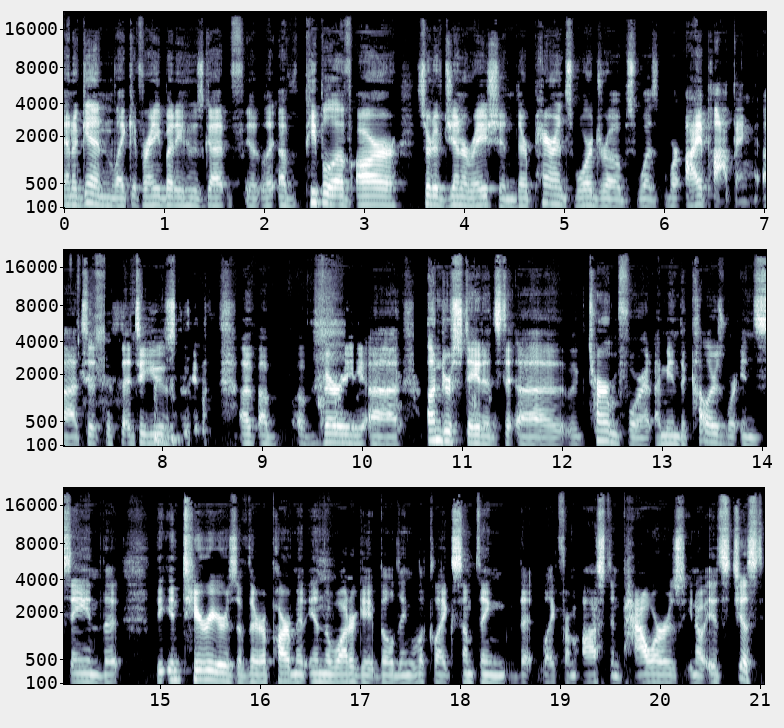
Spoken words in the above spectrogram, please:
and again, like for anybody who's got of people of our sort of generation, their parents' wardrobes was were eye popping uh, to, to, to use a, a, a very uh, understated uh, term for it. I mean, the colors were insane. The the interiors of their apartment in the Watergate building look like something that like from Austin Powers. You know, it's just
